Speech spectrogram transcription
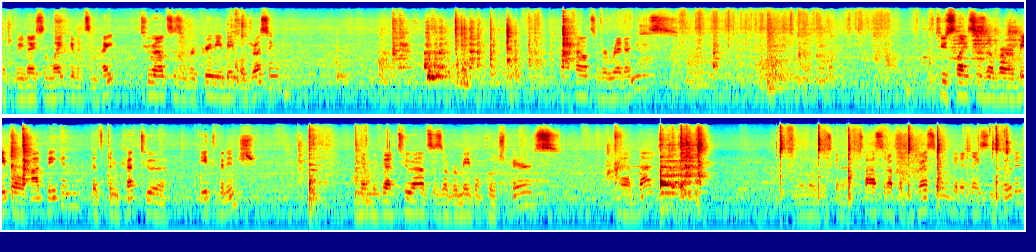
which will be nice and light, give it some height, two ounces of our creamy maple dressing, half ounce of our red onions, two slices of our maple hot bacon that's been cut to an eighth of an inch, and then we've got two ounces of our maple poached pears. Add that. And then we're just going to toss it up with the dressing, get it nicely coated.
